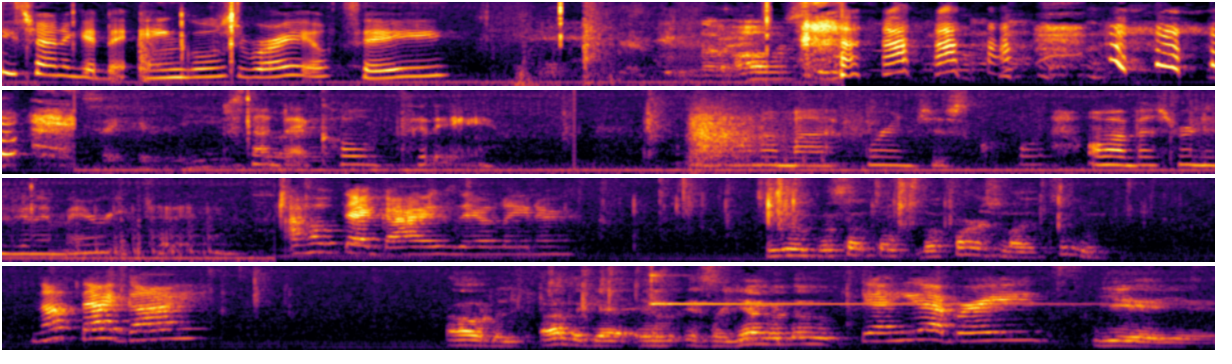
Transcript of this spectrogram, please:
He's trying to get the angles right, okay. Oh, shit. it's not that cold today. One of my friends is cold. Oh, my best friend is getting married today. I hope that guy is there later. See, look, what's up the, the first night too? Not that guy. Oh, the other guy is, is a younger dude. Yeah, he got braids. Yeah, yeah.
